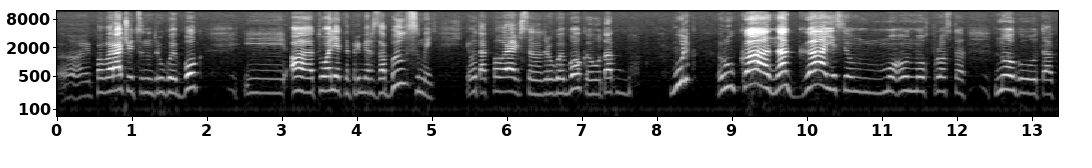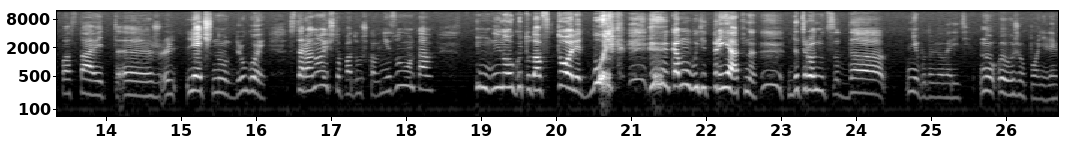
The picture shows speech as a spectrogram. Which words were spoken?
э, поворачивается на другой бок, и, а туалет, например, забыл смыть, и вот так поворачивается на другой бок, и вот так Бульк, рука, нога, если он, он мог просто ногу так поставить, э, лечь, ну, другой стороной, что подушка внизу, он там, и ногу туда в туалет, бульк, кому будет приятно дотронуться до... Не буду говорить, ну, вы уже поняли.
